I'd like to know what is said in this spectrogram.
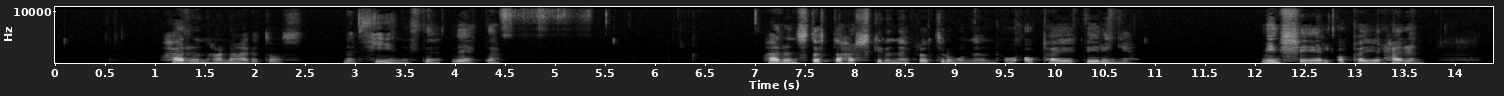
Herren har næret oss med fineste hvete. Herren støtte herskere ned fra tronen og opphøyet de ringe. Min sjel opphøyer Herren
